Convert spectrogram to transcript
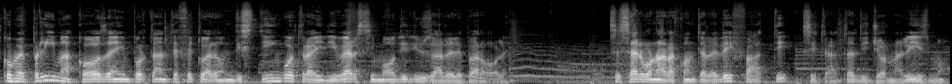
Come prima cosa è importante effettuare un distinguo tra i diversi modi di usare le parole. Se servono a raccontare dei fatti, si tratta di giornalismo.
